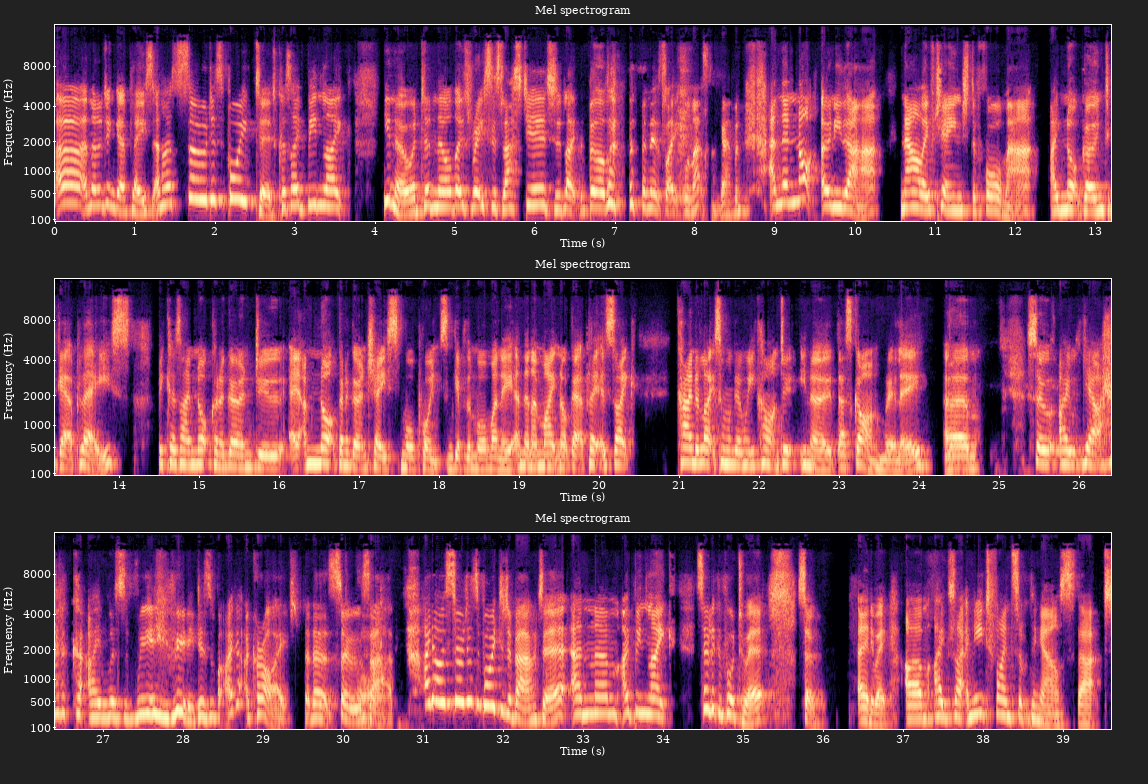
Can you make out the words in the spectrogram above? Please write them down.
uh, and then I didn't get a place, and I was so disappointed because I'd been like, you know, I'd done all those races last year to like the build, and it's like, well, that's not going to happen. And then not only that, now they've changed the format. I'm not going to get a place because I'm not going to go and do. I'm not going to go and chase more points and give them more money, and then I might not get a place. It's like kind of like someone going, "Well, you can't do." You know, that's gone really. Yeah. Um, so I, yeah, I had a, I was really, really disappointed. I, I cried. That's so oh. sad. I know I was so disappointed about it. And um, I've been like, so looking forward to it. So anyway, um, I decided I need to find something else that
